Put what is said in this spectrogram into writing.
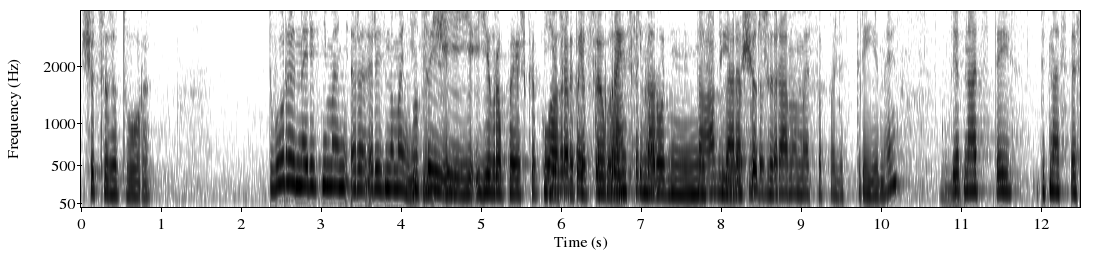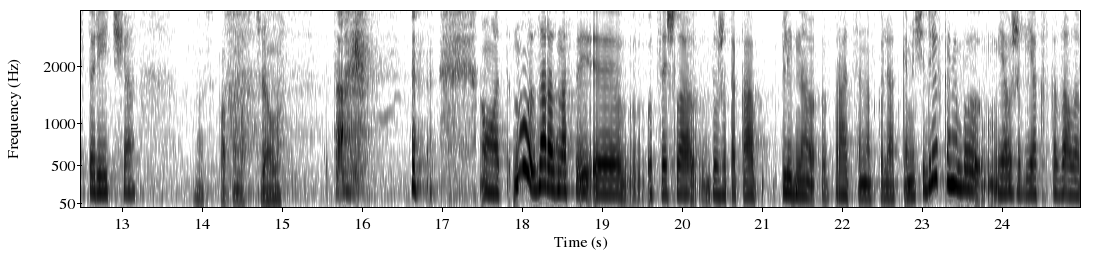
Що це за твори? Твори не різноман- р- Ну, це європейська класика, Європейська це українські класика. народні Так, співи. зараз що ми це? розбираємо месополістріни 15, 15 сторіччя. У нас папа Марчелло. Так. От. Ну, зараз у нас е, оце йшла дуже така плідна праця над колядками щедрівками, бо я вже, як сказала,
